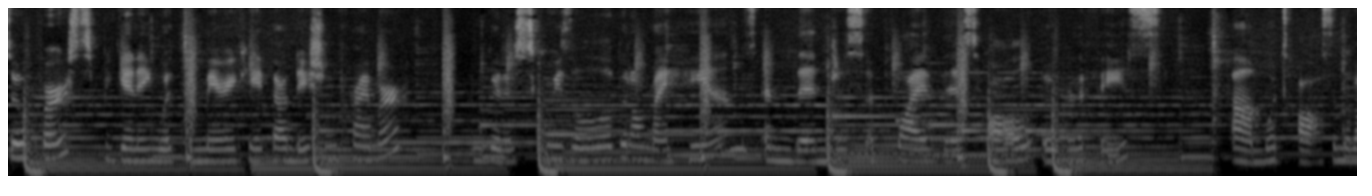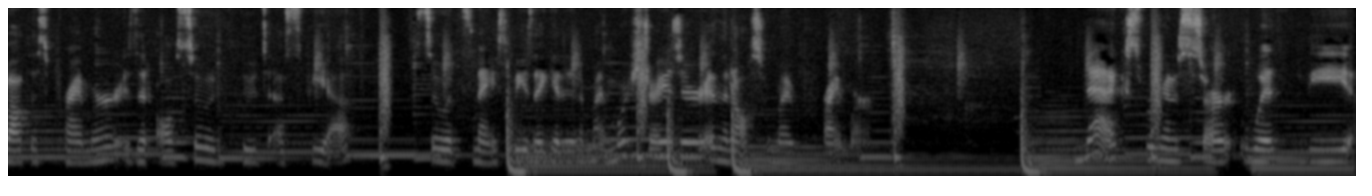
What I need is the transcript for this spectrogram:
So first, beginning with the Mary Kay Foundation Primer, I'm going to squeeze a little bit on my hands and then just apply this all over the face. Um, what's awesome about this primer is it also includes SPF, so it's nice because I get it in my moisturizer and then also my primer. Next, we're going to start with the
